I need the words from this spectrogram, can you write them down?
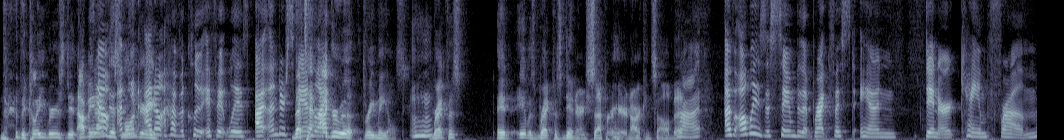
the cleavers? Did I mean? no, I'm just I mean, wondering. I don't have a clue if it was. I understand. That's how like, I grew up. Three meals, Mm-hmm. breakfast. It it was breakfast, dinner, and supper here in Arkansas. But right. I've always assumed that breakfast and dinner came from,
